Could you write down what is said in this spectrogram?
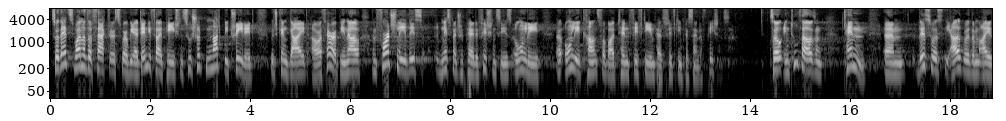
So that's one of the factors where we identify patients who should not be treated, which can guide our therapy. Now, unfortunately, this mismatch repair deficiency only, uh, only accounts for about 10, 15, perhaps 15% of patients. So in 2010, um, this was the algorithm I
